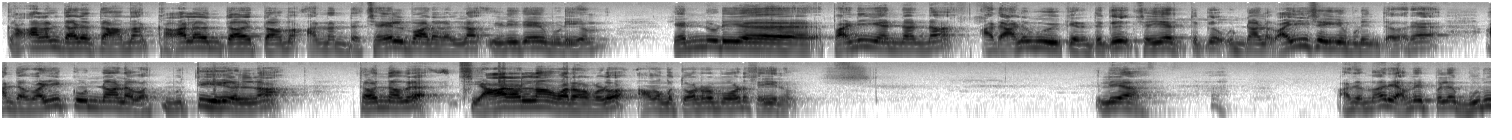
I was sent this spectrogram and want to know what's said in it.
காலம் தடுத்தாமல் காலம் தடுத்தாமல் அந்தந்த செயல்பாடுகள்லாம் இனிதே முடியும். என்னுடைய பணி என்னன்னா அதை அனுபவிக்கிறதுக்கு செய்யறதுக்கு உண்டான வழி செய்ய முடியும் தவிர அந்த வழிக்கு உண்டான முத்திகைகள்லாம் தகுந்தவங்க யாரெல்லாம் வராங்களோ அவங்க தொடர்போடு செய்யணும். இல்லையா? அது மாதிரி அமைப்பில் குரு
